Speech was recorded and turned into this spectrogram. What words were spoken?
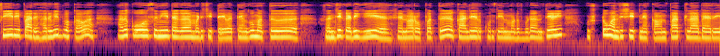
ಸೀರೆ ಪಾರಿ ಹರಿವಿದ್ಬೇಕವ ಅದಕ್ಕೆ ಓಸಿ ನೀಟಾಗ ಮಡಿಚಿಟ್ಟೆ. ಇವತ್ತು ಹೆಂಗು ಮತ್ತು ಸಂಜೆ ಕಡೆಗೆ ಶನಿವಾರ ಒಪ್ಪತ್ತು ಖಾಲಿ ಹರ್ಕೊಂತ ಏನು ಮಾಡೋದು ಬಿಡ ಅಂತೇಳಿ ಅಷ್ಟು ಹೊಂದಿಸಿಟ್ನಕ್ಕ ಅವ್ನು ಪತ್ಲ ಬೇರೆ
